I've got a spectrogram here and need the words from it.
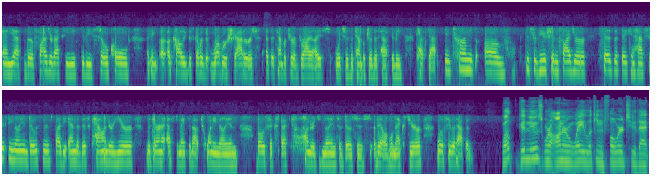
And yes, the Pfizer vaccine needs to be so cold. I think a, a colleague discovered that rubber shatters at the temperature of dry ice, which is the temperature this has to be kept at. In terms of distribution, Pfizer says that they can have 50 million doses by the end of this calendar year. Moderna estimates about 20 million. Both expect hundreds of millions of doses available next year. We'll see what happens. Well, good news. We're on our way looking forward to that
